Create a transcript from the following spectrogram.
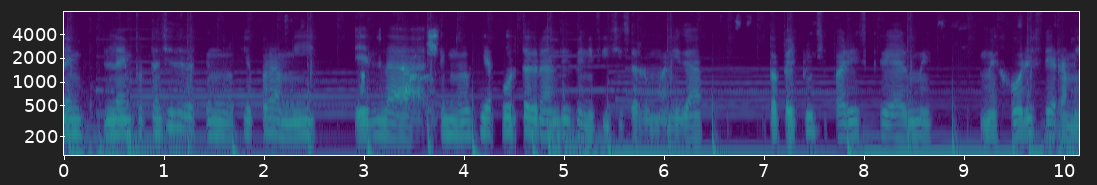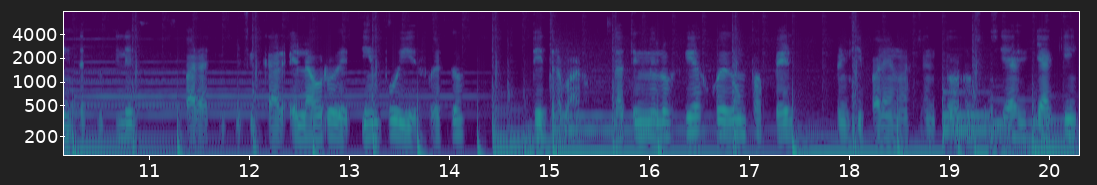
La, importancia de la tecnología para mí es la tecnología aporta grandes beneficios a la humanidad. El papel principal es crear mejores herramientas útiles para simplificar el ahorro de tiempo y esfuerzo de trabajo. La tecnología juega un papel principal en nuestro entorno social ya que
